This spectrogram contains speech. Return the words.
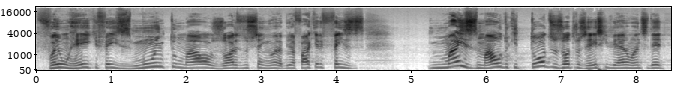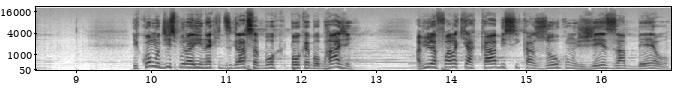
foi um rei que fez muito mal aos olhos do Senhor. A Bíblia fala que ele fez mais mal do que todos os outros reis que vieram antes dele. E como diz por aí, né, que desgraça pouca é bobagem, a Bíblia fala que Acabe se casou com Jezabel.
